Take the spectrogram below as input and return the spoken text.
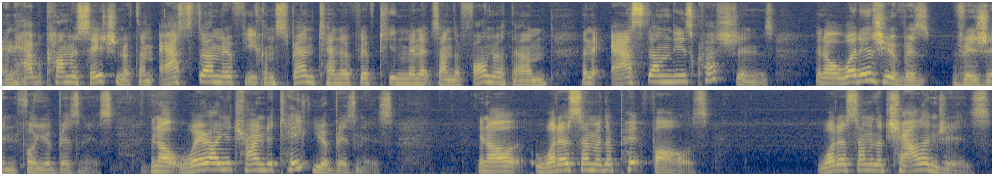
and have a conversation with them. Ask them if you can spend 10 or 15 minutes on the phone with them and ask them these questions. You know, what is your vis- vision for your business? You know, where are you trying to take your business? You know, what are some of the pitfalls? What are some of the challenges?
